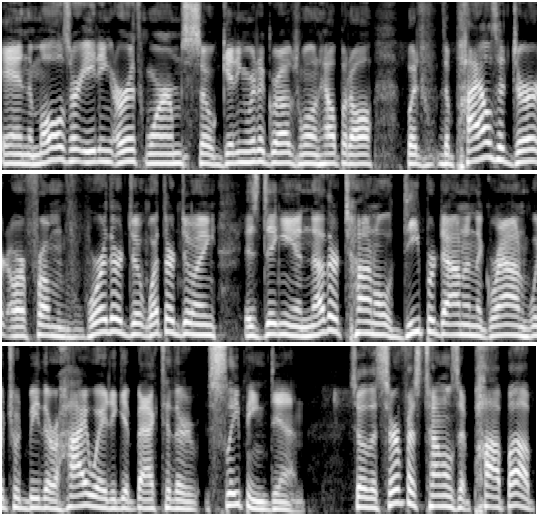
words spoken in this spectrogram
and the moles are eating earthworms, so getting rid of grubs won't help at all. But the piles of dirt are from where they're do- what they're doing is digging another tunnel deeper down in the ground, which would be their highway to get back to their sleeping den. So the surface tunnels that pop up,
